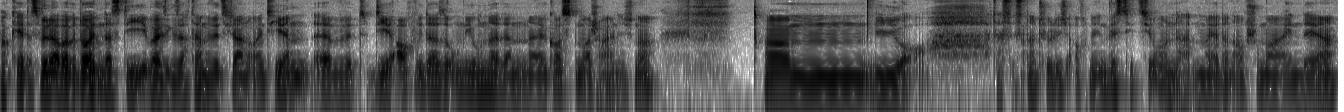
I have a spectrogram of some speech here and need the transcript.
Okay, das würde aber bedeuten, dass die, weil sie gesagt haben, wird sich daran orientieren, äh, wird die auch wieder so um die 100 dann äh, kosten wahrscheinlich, ne? Ähm, ja, das ist natürlich auch eine Investition. Da hatten wir ja dann auch schon mal in der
